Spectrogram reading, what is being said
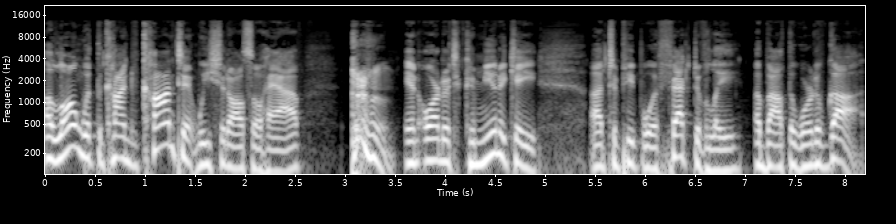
along with the kind of content we should also have in order to communicate uh, to people effectively about the Word of God.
